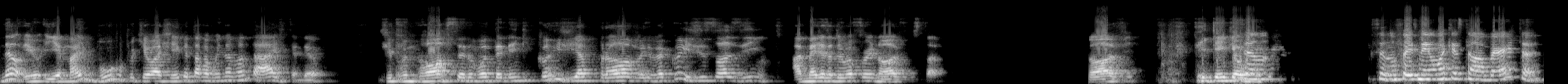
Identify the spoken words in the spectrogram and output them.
Não, eu, e é mais burro porque eu achei que eu tava muito na vantagem, entendeu? Tipo, nossa, eu não vou ter nem que corrigir a prova, ele vai corrigir sozinho. A média da turma foi 9, Gustavo. 9. Tem quem que é o. Você não, você não fez nenhuma questão aberta?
